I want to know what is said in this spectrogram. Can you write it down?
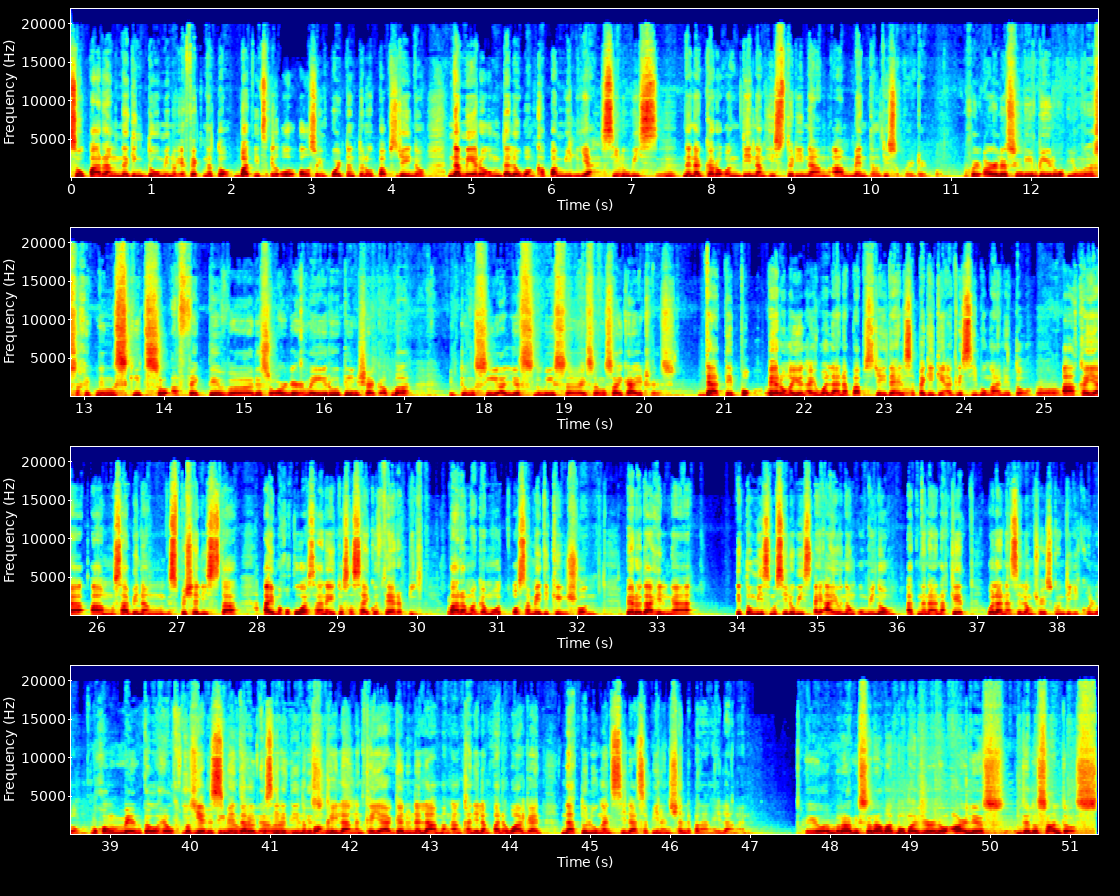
So parang naging domino effect na to. But it's al- also important to note, Pops J, no, na merong dalawang kapamilya, si Luis, na nagkaroon din ng history ng um, mental disorder po. Okay, Arles, hindi biro yung ah, sakit niyang schizoaffective ah, disorder. May routine check-up ba itong si alias Luis sa isang psychiatrist? Dati po. Pero ngayon ay wala na, Pops J, dahil sa pagiging agresibo nga nito. Ah, kaya um, sabi ng espesyalista ay makukuha sana ito sa psychotherapy para magamot o sa medication. Pero dahil nga itong mismo si Luis ay ayaw nang uminom at nananakit, wala na silang choice kundi ikulong. Mukhang mental health facility yes, na ang mental health kailangan facility ni na po ang kailangan. Kaya ganun na lamang ang kanilang panawagan na tulungan sila sa pinansyal na pangangailangan. Ayun, maraming salamat, Mobile Journal Arles de los Santos.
